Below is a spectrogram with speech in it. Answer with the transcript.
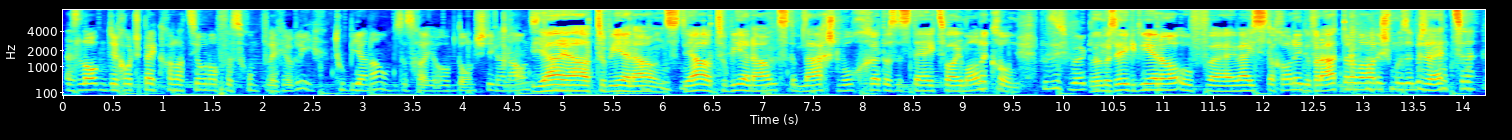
es lädt natürlich auch die Spekulation offen, es kommt vielleicht ja gleich. To be announced, das kann ja auch am Donnerstag announced Ja, ja, to be announced. ja, to be announced am nächsten Woche, dass es dann in zwei Monaten kommt. Das ist wirklich. Weil man es irgendwie noch auf, äh, ich weiss doch auch nicht, auf Rätoromanisch muss übersetzen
